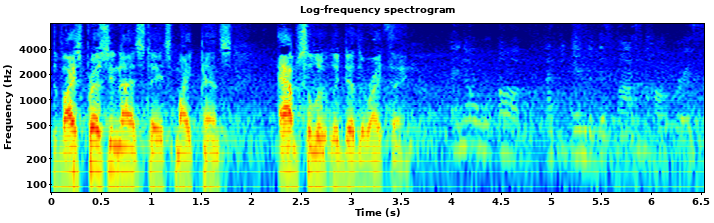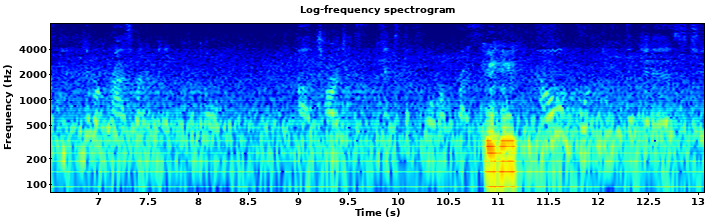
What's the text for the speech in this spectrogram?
The Vice President of the United States, Mike Pence, absolutely did the right thing. I know um, at the end of this last Congress, Democrats recommended criminal uh, charges against the former president. How important do you think it is to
